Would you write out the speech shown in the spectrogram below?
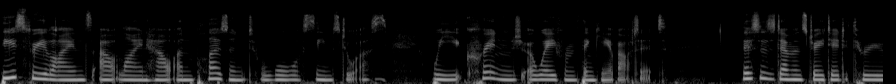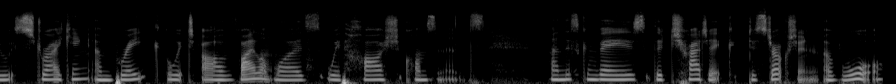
These three lines outline how unpleasant war seems to us. We cringe away from thinking about it. This is demonstrated through striking and break, which are violent words with harsh consonants, and this conveys the tragic destruction of war.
